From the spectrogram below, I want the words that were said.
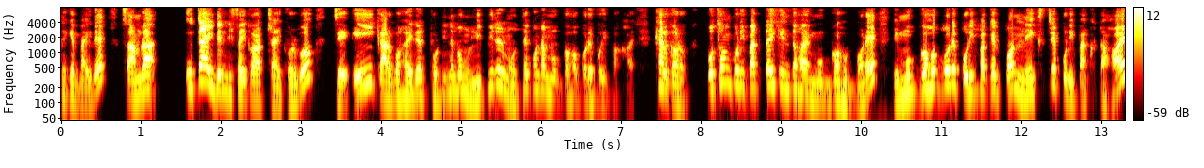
থেকে বাইরে। তো আমরা এটা আইডেন্টিফাই করার ট্রাই করব যে এই কার্বোহাইড্রেট প্রোটিন এবং লিপিডের মধ্যে কোনটা মুখ গহ্বরে পরিপাক হয়। খেয়াল করো প্রথম পরিপাকটাই কিন্তু হয় মুখ গহ্বরে এই মুখ গহ্বরে পরিপাকের পর নেক্সট যে পরিপাকটা হয়,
